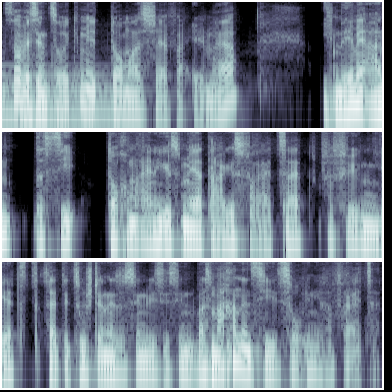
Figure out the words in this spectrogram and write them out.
So, wir sind zurück mit Thomas Schäfer-Ellmeier. Ich nehme an, dass Sie doch um einiges mehr Tagesfreizeit verfügen jetzt, seit die Zustände so sind, wie sie sind. Was machen denn Sie so in Ihrer Freizeit?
